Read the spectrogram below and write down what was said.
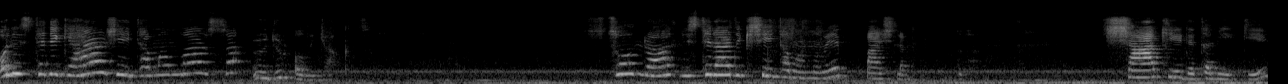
O listedeki her şeyi tamamlarsa ödül alacaktı. Sonra listelerdeki şeyi tamamlamaya başladı. Şakir de tabii ki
